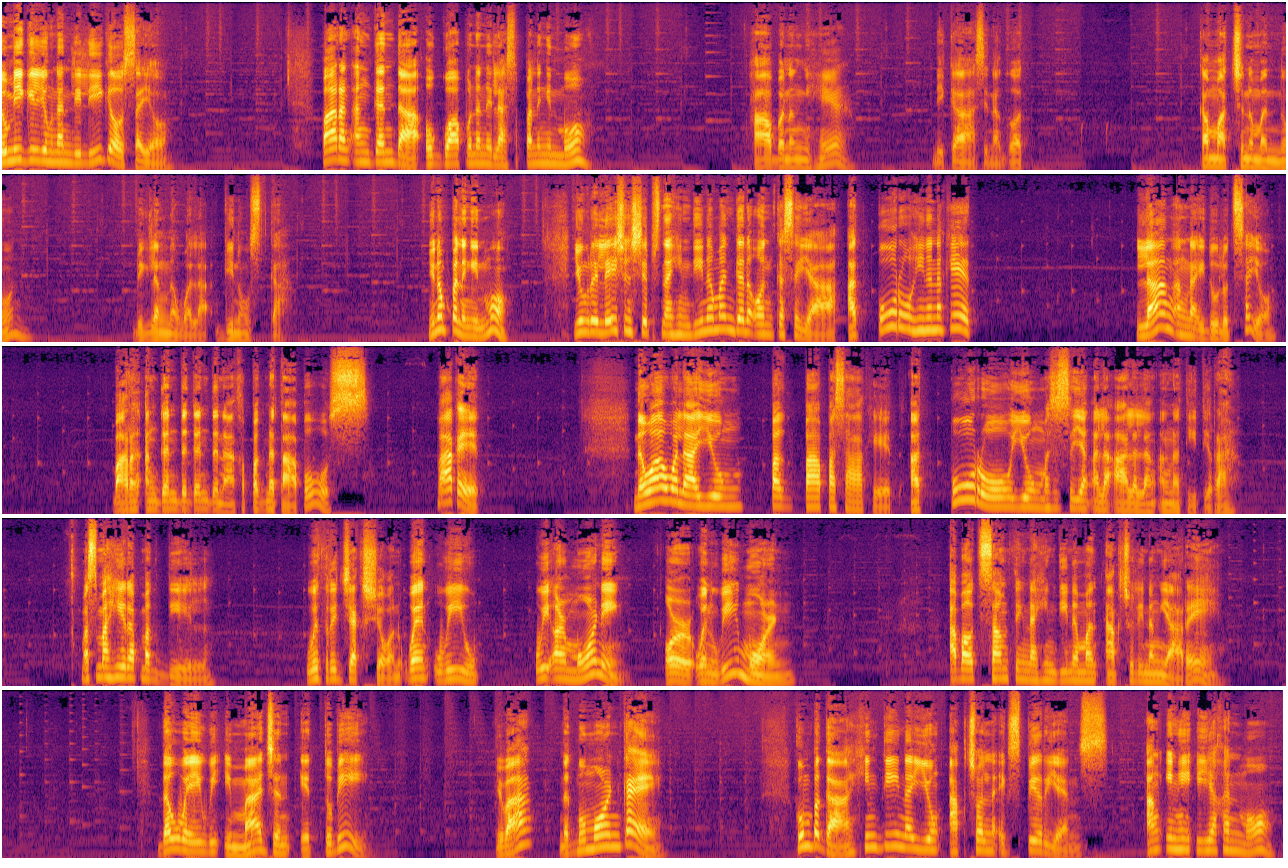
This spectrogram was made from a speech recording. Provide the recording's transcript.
tumigil yung nanliligaw sa'yo, parang ang ganda o gwapo na nila sa paningin mo. Haba ng hair. Di ka sinagot. Kamacho naman nun. Biglang nawala, ginost ka. Yun ang paningin mo. Yung relationships na hindi naman ganoon kasaya at puro hinanakit. Lang ang naidulot sa'yo, parang ang ganda-ganda na kapag natapos. Bakit? Nawawala yung pagpapasakit at puro yung masasayang alaala lang ang natitira. Mas mahirap mag-deal with rejection when we we are mourning or when we mourn about something na hindi naman actually nangyari. The way we imagine it to be. Di ba? Nagmumorn ka eh. Kumbaga, hindi na yung actual na experience ang iniiyakan mo,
